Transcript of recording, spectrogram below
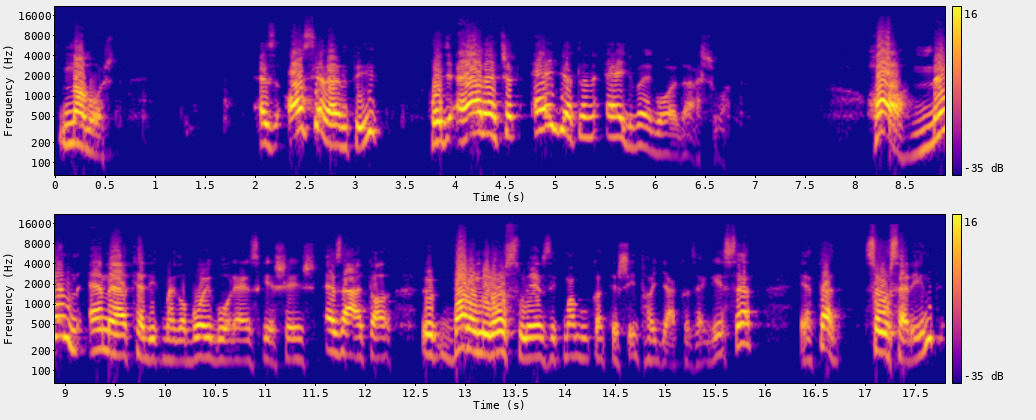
Na most ez azt jelenti hogy erre csak egyetlen egy megoldás van ha nem emelkedik meg a bolygó rezgése és ezáltal ők baromi rosszul érzik magukat és itt hagyják az egészet érted? szó szerint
